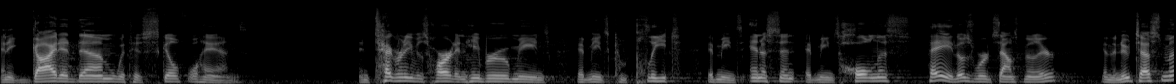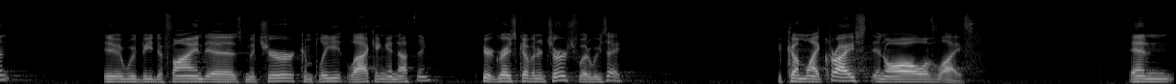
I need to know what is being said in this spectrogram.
and he guided them with his skillful hands. Integrity of his heart in Hebrew means it means complete, it means innocent, it means wholeness. Hey, those words sound familiar. In the New Testament, it would be defined as mature, complete, lacking in nothing. Here at Grace Covenant Church, what do we say? Become like Christ in all of life. And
